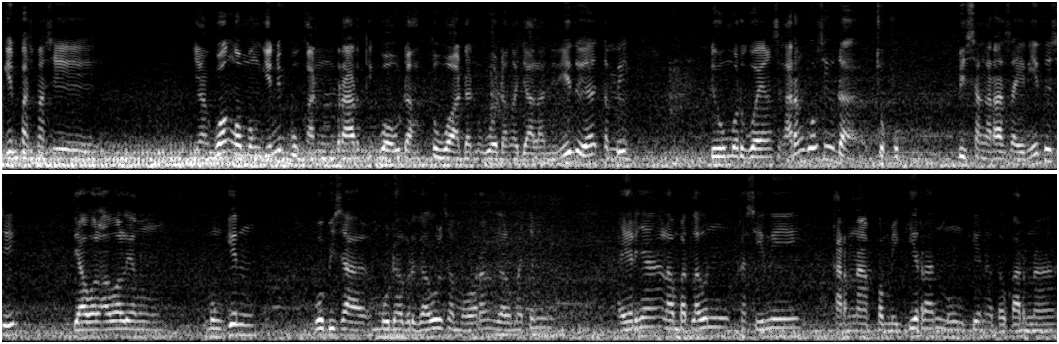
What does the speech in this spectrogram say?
mungkin pas masih ya gua ngomong gini bukan berarti gua udah tua dan gua udah ngejalanin itu ya tapi di umur gue yang sekarang gue sih udah cukup bisa ngerasain itu sih. Di awal-awal yang mungkin gue bisa mudah bergaul sama orang segala macam akhirnya lambat laun ke sini karena pemikiran mungkin atau karena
